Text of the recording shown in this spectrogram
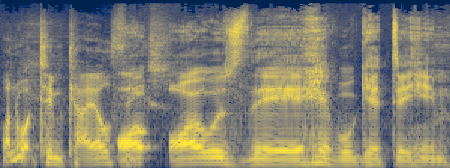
Wonder what Tim Cahill I, thinks. I was there. We'll get to him.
